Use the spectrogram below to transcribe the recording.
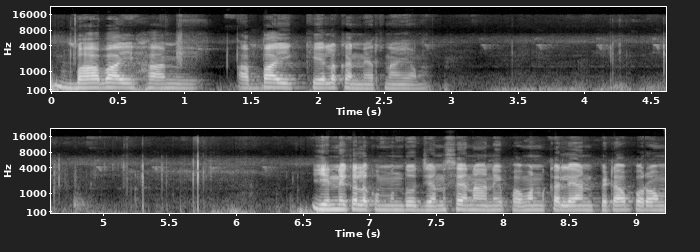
బాబాయి హామీ అబ్బాయి కీలక నిర్ణయం. ఎన్నికలకు ముందు జనసేనాని పవన్ కళ్యాణ్ పిఠాపురం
